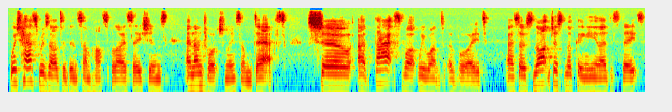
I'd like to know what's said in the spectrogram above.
which has resulted in some hospitalizations and unfortunately some deaths. So uh, that's what we want to avoid. Uh, so it's not just looking in the United States,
